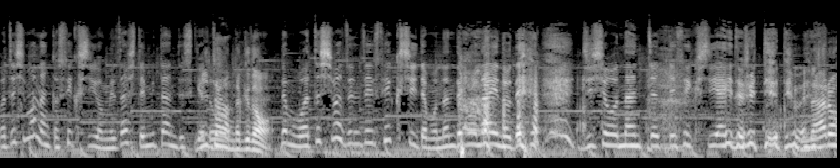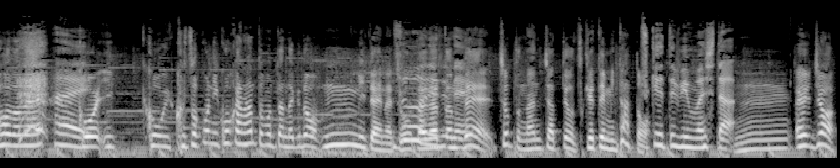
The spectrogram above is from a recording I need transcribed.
私もなんかセクシーを目指してみたんですけ見どたんだけど。でも私は全然セクシーでもなんでもないので 自称なんちゃってセクシーアイドルって言ってます。なるほどね、はい。こういこうそこに行こうかなと思ったんだけどうーんみたいな状態だったのでそうでちょっとなんちゃってをつけてみたと。つけてみました。うーん。えじゃあ、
